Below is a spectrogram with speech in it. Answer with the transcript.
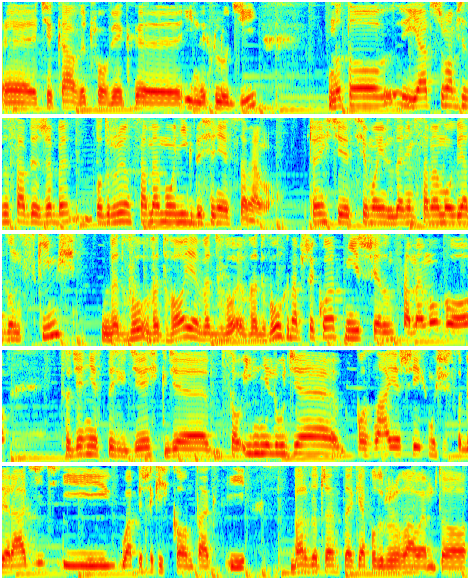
e, ciekawy człowiek e, innych ludzi. No to ja trzymam się zasady, że be- podróżując samemu nigdy się nie jest samemu. Częściej jest się moim zdaniem samemu jadąc z kimś, we, dwu, we dwoje, we, dwu, we dwóch na przykład, niż jadąc samemu, bo codziennie jesteś gdzieś, gdzie są inni ludzie, poznajesz ich, musisz sobie radzić i łapiesz jakiś kontakt i bardzo często jak ja podróżowałem, to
